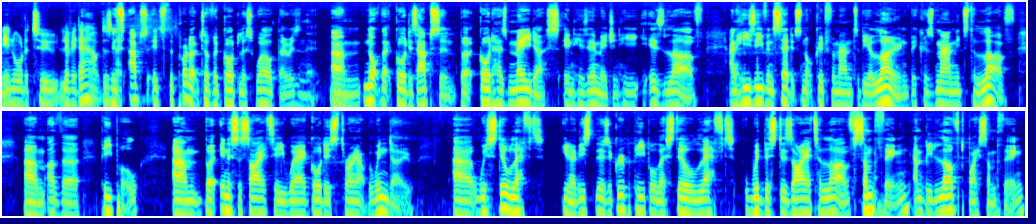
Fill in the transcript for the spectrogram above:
in order to live it out, doesn't It's it? abs- It's the product of a godless world, though, isn't it? Um, not that God is absent, but God has made us in His image, and He is love. And He's even said it's not good for man to be alone because man needs to love um, other people. Um, but in a society where God is thrown out the window, uh, we're still left. You know, these, there's a group of people. They're still left with this desire to love something and be loved by something,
